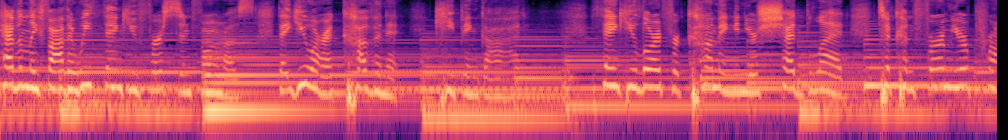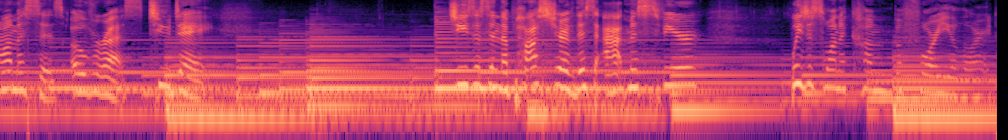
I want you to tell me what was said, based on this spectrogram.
Heavenly Father, we thank you first and foremost that you are a covenant keeping God. Thank you, Lord, for coming in your shed blood to confirm your promises over us today. Jesus, in the posture of this atmosphere, we just want to come before you, Lord.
